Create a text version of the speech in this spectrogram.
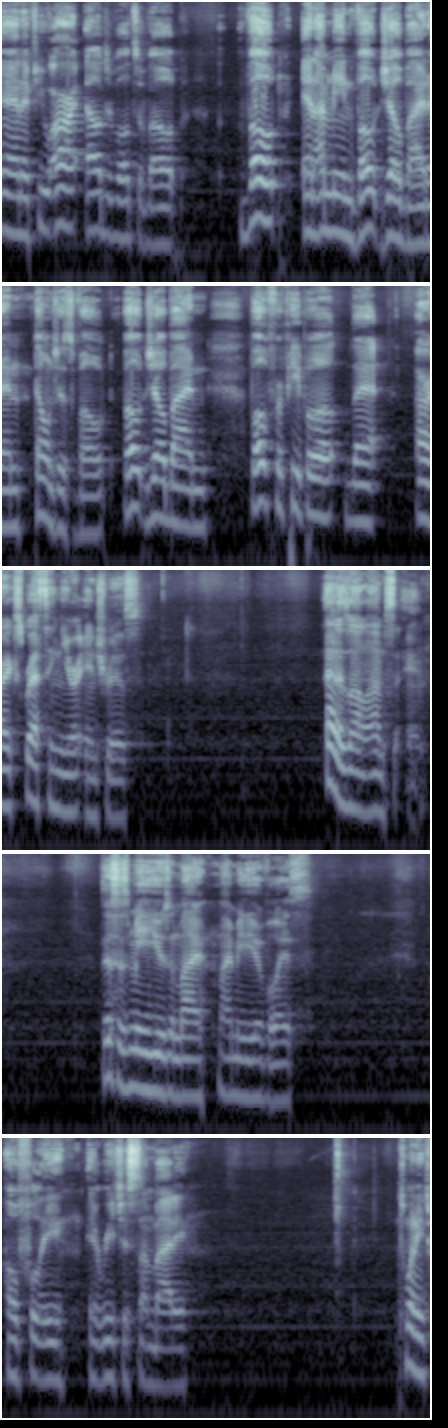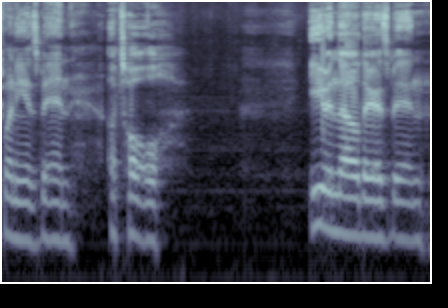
And if you are eligible to vote, vote, and I mean vote Joe Biden. Don't just vote. Vote Joe Biden. Vote for people that are expressing your interests. That is all I'm saying. This is me using my, my media voice. Hopefully, it reaches somebody. 2020 has been a toll. Even though there's been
